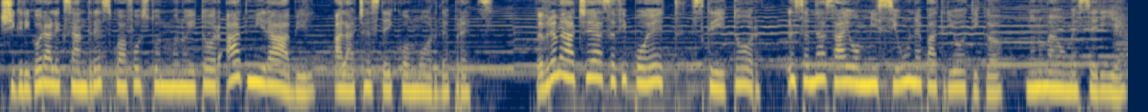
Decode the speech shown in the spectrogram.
și Grigore Alexandrescu a fost un mânuitor admirabil al acestei comori de preț. Pe vremea aceea să fii poet, scriitor, însemna să ai o misiune patriotică, nu numai o meserie.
